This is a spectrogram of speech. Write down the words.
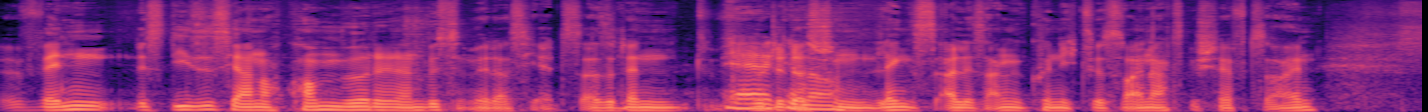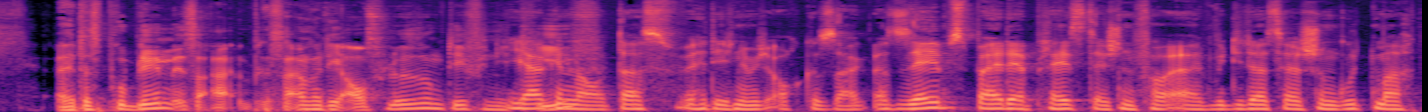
wenn es dieses Jahr noch kommen würde, dann wissen wir das jetzt. Also dann ja, würde genau. das schon längst alles angekündigt fürs Weihnachtsgeschäft sein. Äh, das Problem ist, ist einfach die Auflösung, definitiv. Ja, genau, das hätte ich nämlich auch gesagt. Also selbst bei der PlayStation VR, wie die das ja schon gut macht,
